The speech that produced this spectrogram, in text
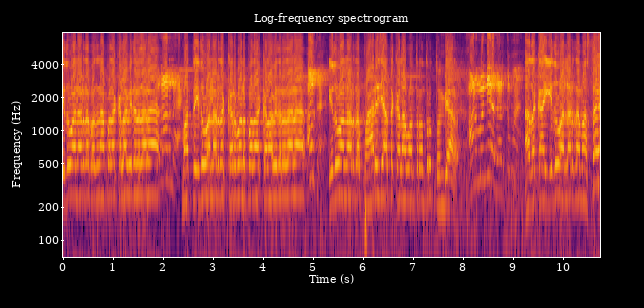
ಇದು ಅಲ್ಲಾರ್ದ ಭಜನಾ ಪದ ಕಲಾವಿದರದಾರ ಮತ್ತು ಮತ್ತ ಇದು ಅಲ್ಲಾರ್ದ ಕರ್ಬಲ ಪದ ಕಲಾವಿದರದಾರ ಇದು ಅಲ್ಲಾರ್ದ ಪಾರಿಜಾತ ಕಲಾವಂತರಂತರು ತುಂಬ್ಯಾರ. ಅದಕ್ಕಾಗಿ ಇದು ಅಲ್ಲಾರ್ದ ಮಸ್ತರ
